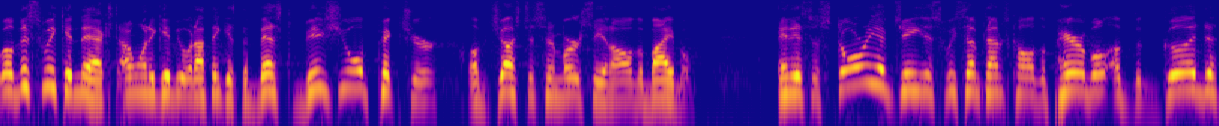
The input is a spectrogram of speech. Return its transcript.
Well, this week and next, I want to give you what I think is the best visual picture of justice and mercy in all the Bible. And it's a story of Jesus we sometimes call the parable of the Good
